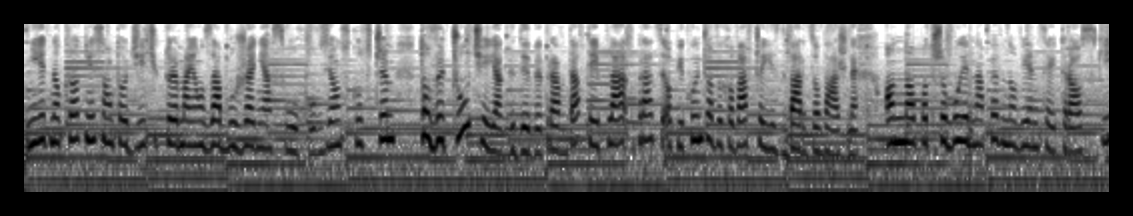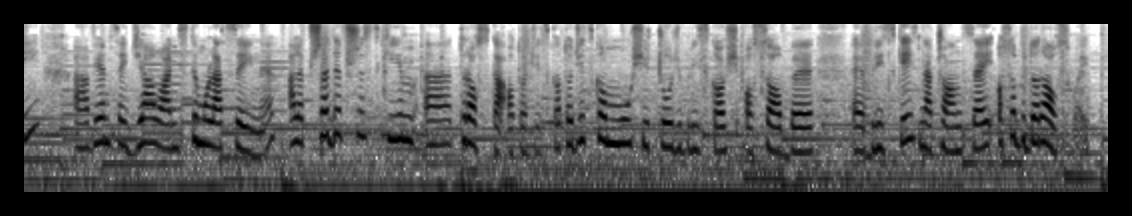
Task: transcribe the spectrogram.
Niejednokrotnie są to dzieci, które mają zaburzenia słuchu, w związku z czym to wyczucie jak gdyby prawda, w tej pracy opiekuńczo-wychowawczej jest bardzo ważne. Ono potrzebuje na pewno więcej troski, więcej działań stymulacyjnych, ale przede wszystkim e, troska o to dziecko. To dziecko musi czuć bliskość osoby e, bliskiej, znaczącej, osoby dorosłej.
